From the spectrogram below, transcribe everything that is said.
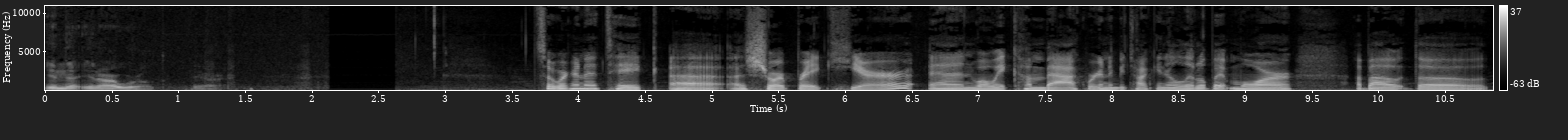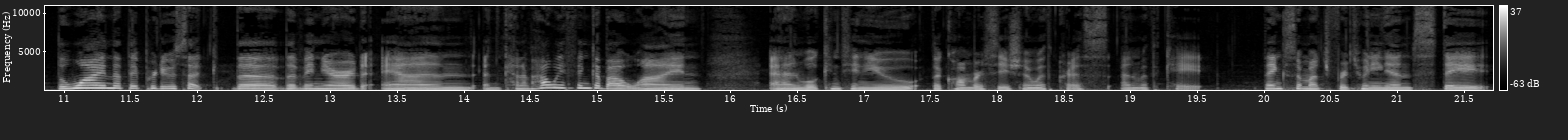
In the in our world, they are. So we're going to take a, a short break here, and when we come back, we're going to be talking a little bit more about the the wine that they produce at the the vineyard and and kind of how we think about wine, and we'll continue the conversation with Chris and with Kate. Thanks so much for tuning in. Stay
